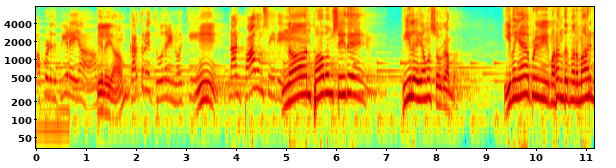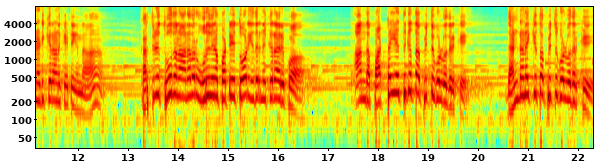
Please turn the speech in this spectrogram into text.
அப்பொழுது பீலேயாம் பீலையாம். கர்த்தருடைய தூதனை நோக்கி நான் பாவம் செய்தேன். நான் பாவம் செய்தேன். பீலையாம சொல்றான் இவன் ஏன் இப்படி மனம் திரும்பின மாதிரி நடிக்கிறான்னு கேட்டீங்கன்னா கர்த்தருடைய தூதனானவர் உருவின பட்டயத்தோடு எதிர் நிற்கிறார் இப்போ. அந்த பட்டயத்துக்கு தப்பித்துக் கொள்வதற்கு தண்டனைக்கு தப்பித்துக் கொள்வதற்கு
